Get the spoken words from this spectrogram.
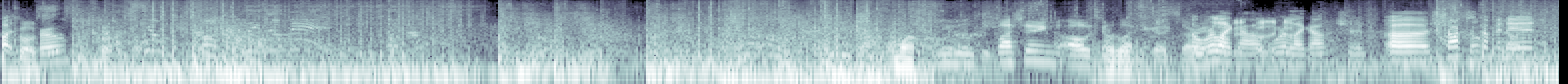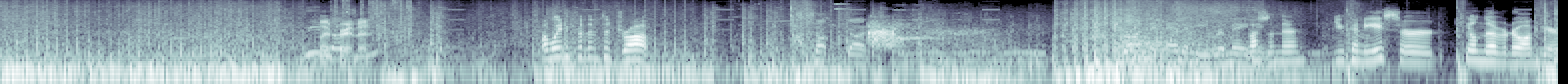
Close. bro. Flashing. Oh, it's gonna block you guys. Oh, we're like out. We're like out. Shit. Uh, shock's coming in. My frame in. I'm waiting for them to drop. Shot done. One enemy remaining. Last in there. You can ace or he'll never know I'm here.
